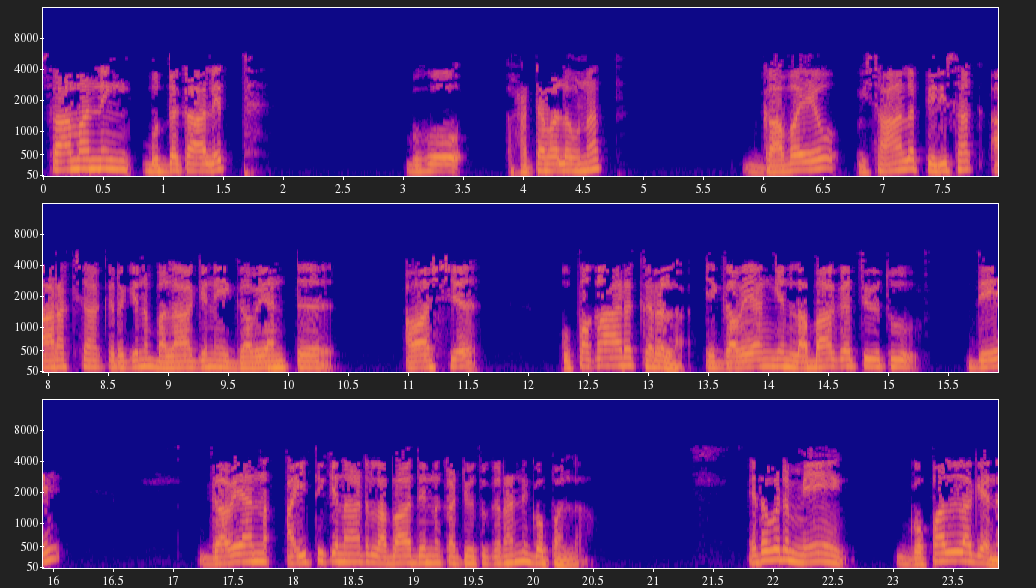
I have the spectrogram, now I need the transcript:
සාමාන්‍යයෙන් බුද්ධ කාලෙත් බොහෝ රටවල වුණත් ගවයෝ විශාල පිරිසක් ආරක්ෂා කරගෙන බලාගෙන ඒ ගවයන්ට අවශ්‍ය උපකාර කරලා ඒ ගවයන්ගෙන් ලබාගත යුතු දේ ගවයන් අයිති කෙනාට ලබා දෙන්න කටයුතු කරන්නේ ගොපල්ලා. එතකොට මේ ගොපල්ලා ගැන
